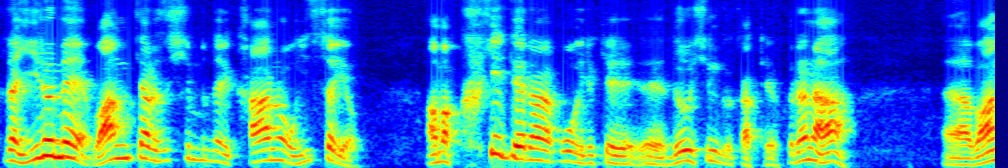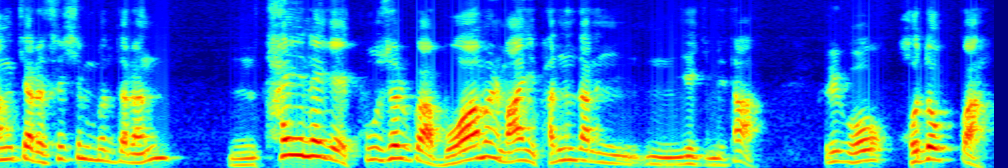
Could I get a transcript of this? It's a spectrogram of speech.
그다음 이름에 왕자를 쓰신 분들이 간혹 있어요. 아마 크게 되라고 이렇게 넣으신 것 같아요. 그러나 어, 왕자를 쓰신 분들은 음, 타인에게 구설과 모함을 많이 받는다는 음, 얘기입니다. 그리고 고독과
